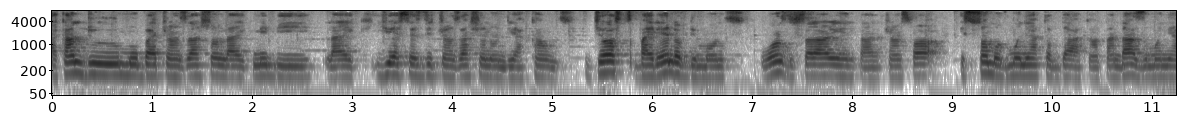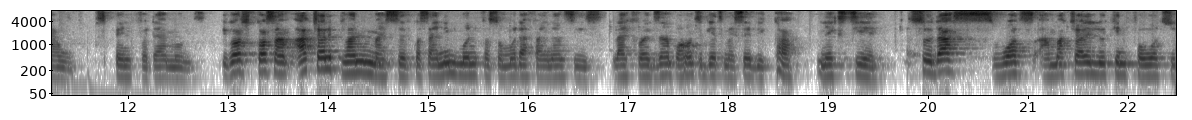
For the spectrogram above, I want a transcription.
I can't do mobile transaction like maybe like USSD transaction on the account. Just by the end of the month, once the salary enter, transfer a sum of money out of that account, and that's the money I will spend for that month. Because because I'm actually planning myself because I need money for some other finances. Like for example, I want to get myself a car next year so that's what I'm actually looking forward to.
